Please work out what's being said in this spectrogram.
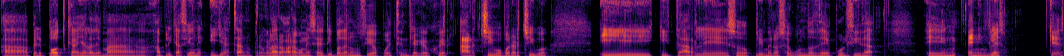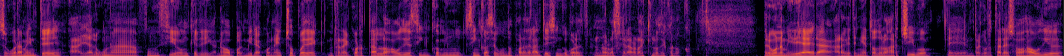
a Apple Podcast y a las demás aplicaciones y ya está, ¿no? Pero claro, ahora con ese tipo de anuncios, pues tendría que coger archivo por archivo y quitarle esos primeros segundos de publicidad en, inglés. Que seguramente hay alguna función que te diga, no, pues mira, con esto puedes recortar los audios 5 cinco segundos por delante y 5 por detrás. No lo sé, la verdad es que lo desconozco. Pero bueno, mi idea era, ahora que tenía todos los archivos, eh, recortar esos audios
